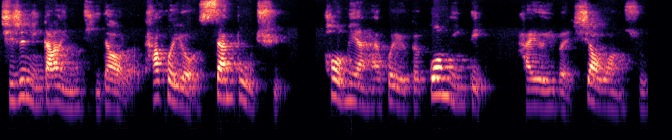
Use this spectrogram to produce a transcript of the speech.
其实您刚刚已经提到了，它会有三部曲。后面还会有个光明顶，还有一本笑忘书。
